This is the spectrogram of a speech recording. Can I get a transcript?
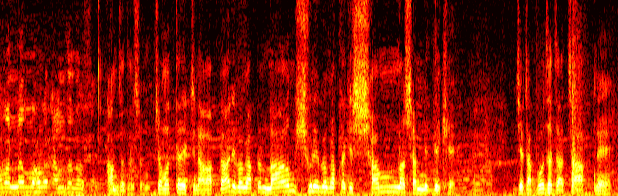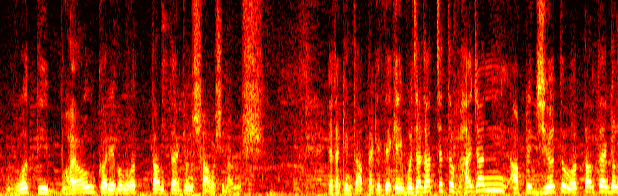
আমার নাম মোহাম্মদ আমজাদ হোসেন। আমজাদ হোসেন চমৎকার একটি নাম আপনার এবং আপনার নাম শুনে এবং আপনাকে সামনাসামনি দেখে হ্যাঁ। যেটা বোঝা যাচ্ছে আপনি অতি ভয়ঙ্কর এবং অত্যন্ত একজন সাহসী মানুষ। এটা কিন্তু আপনাকে দেখেই বোঝা যাচ্ছে। তো ভাইজান আপনি যেহেতু অত্যন্ত একজন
